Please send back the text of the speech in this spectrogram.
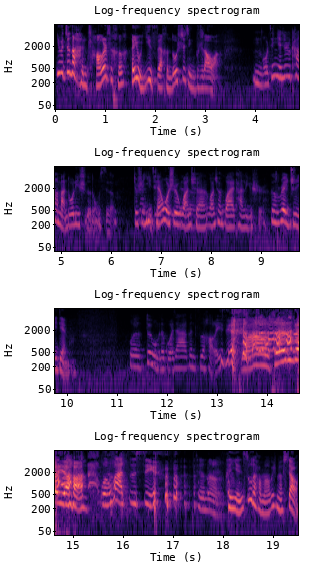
因为真的很长，而且很很有意思啊，很多事情你不知道啊。嗯，我今年就是看了蛮多历史的东西的，就是以前我是完全完全不爱看历史，更睿智一点嘛。我对我们的国家更自豪了一些，哇哦，真的呀！文化自信。天呐，很严肃的好吗？为什么要笑？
